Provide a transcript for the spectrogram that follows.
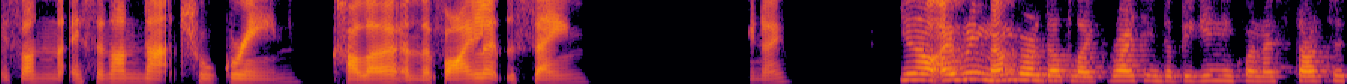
It's un it's an unnatural green color and the violet the same, you know? You know, I remember that like right in the beginning when I started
